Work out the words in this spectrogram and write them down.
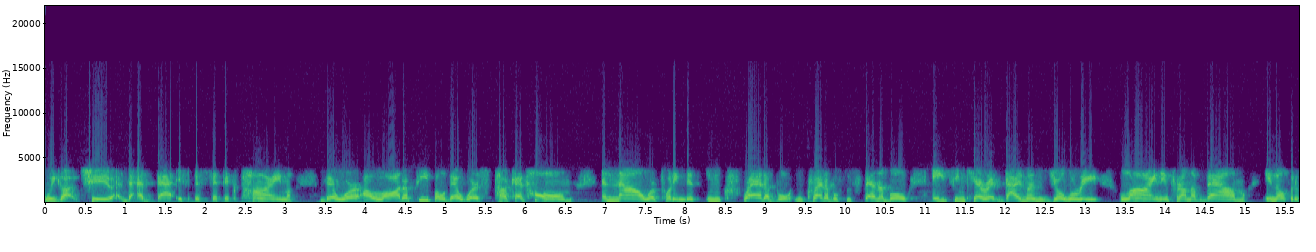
we got to at that specific time there were a lot of people that were stuck at home and now we're putting this incredible incredible sustainable 18 karat diamond jewelry line in front of them you know through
